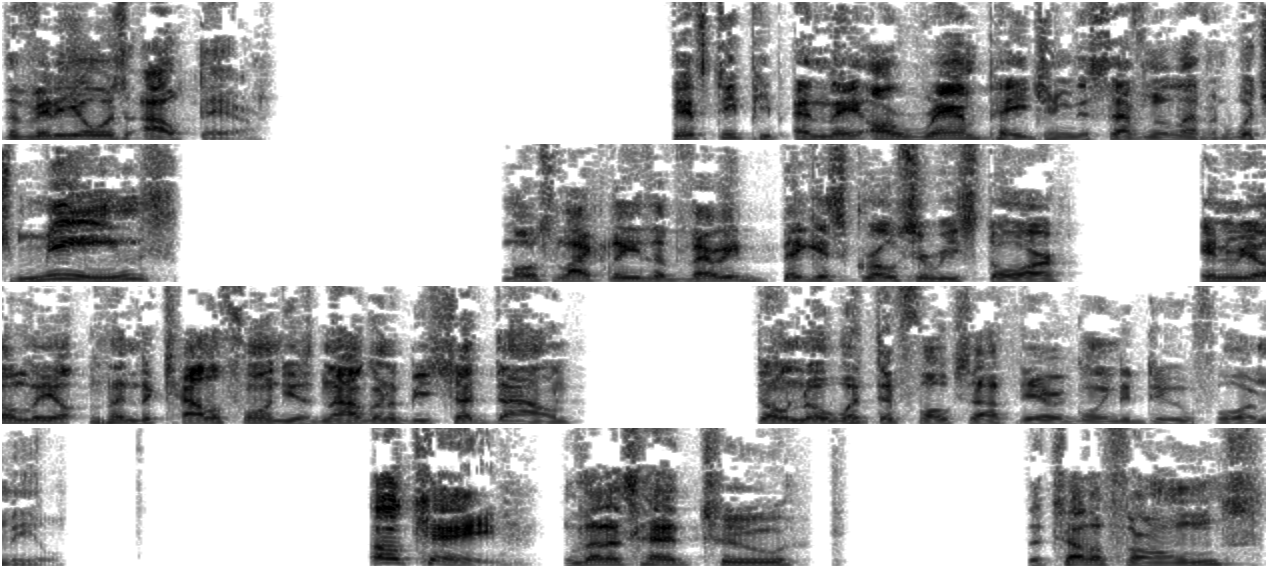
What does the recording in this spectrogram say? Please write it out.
the video is out there. 50 people, and they are rampaging the 7 Eleven, which means most likely the very biggest grocery store in Rio Linda, California is now going to be shut down. Don't know what the folks out there are going to do for a meal. Okay, let us head to the telephones.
